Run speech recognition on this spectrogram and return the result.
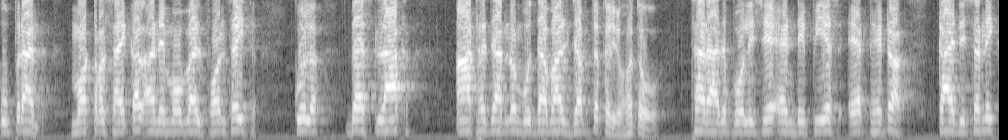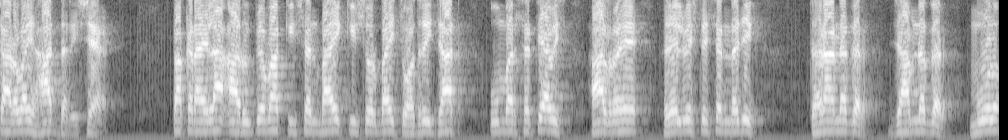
ઉપરાંત મોટરસાયકલ અને મોબાઈલ ફોન સહિત કુલ દસ લાખ આઠ હજારનો મુદ્દામાલ જપ્ત કર્યો હતો. થરાદ પોલીસે એનડીપીએસ એક્ટ હેઠળ કાયદેસરની કાર્યવાહી હાથ ધરી છે. પકડાયેલા આરોપીઓમાં કિશનભાઈ, કિશોરભાઈ ચૌધરી જાટ, ઉંમર સત્યાવીસ, હાલ રહે રેલવે સ્ટેશન નજીક ધરાનગર, જામનગર, મૂળ,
